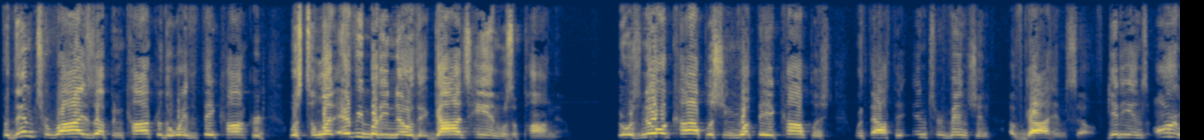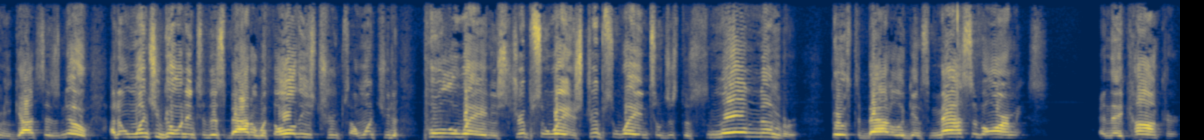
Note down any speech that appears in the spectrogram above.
For them to rise up and conquer the way that they conquered was to let everybody know that God's hand was upon them. There was no accomplishing what they accomplished without the intervention of God Himself. Gideon's army, God says, No, I don't want you going into this battle with all these troops. I want you to pull away. And he strips away and strips away until just a small number goes to battle against massive armies. And they conquer,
